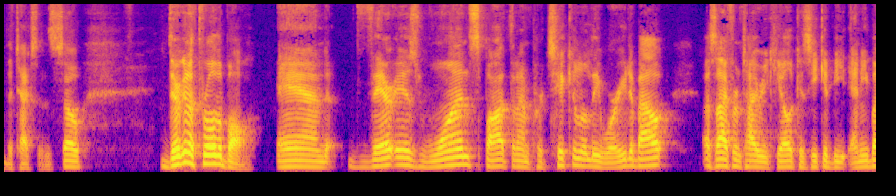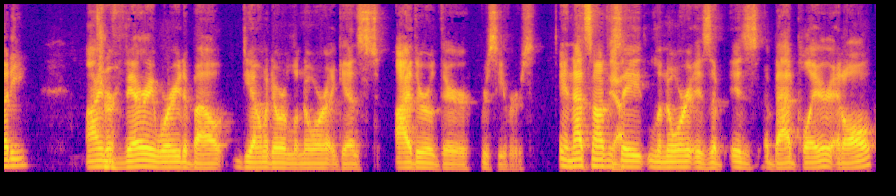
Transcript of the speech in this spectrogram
the Texans. So they're going to throw the ball. And there is one spot that I'm particularly worried about, aside from Tyreek Hill, because he could beat anybody. I'm sure. very worried about Deommodo Lenoir against either of their receivers. And that's not to yeah. say Lenoir is a is a bad player at all.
